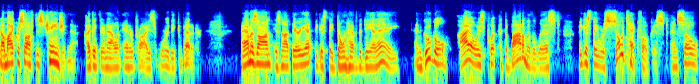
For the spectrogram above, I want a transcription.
Now, Microsoft is changing that. I think they're now an enterprise worthy competitor. Amazon is not there yet because they don't have the DNA. And Google, I always put at the bottom of the list because they were so tech focused and so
